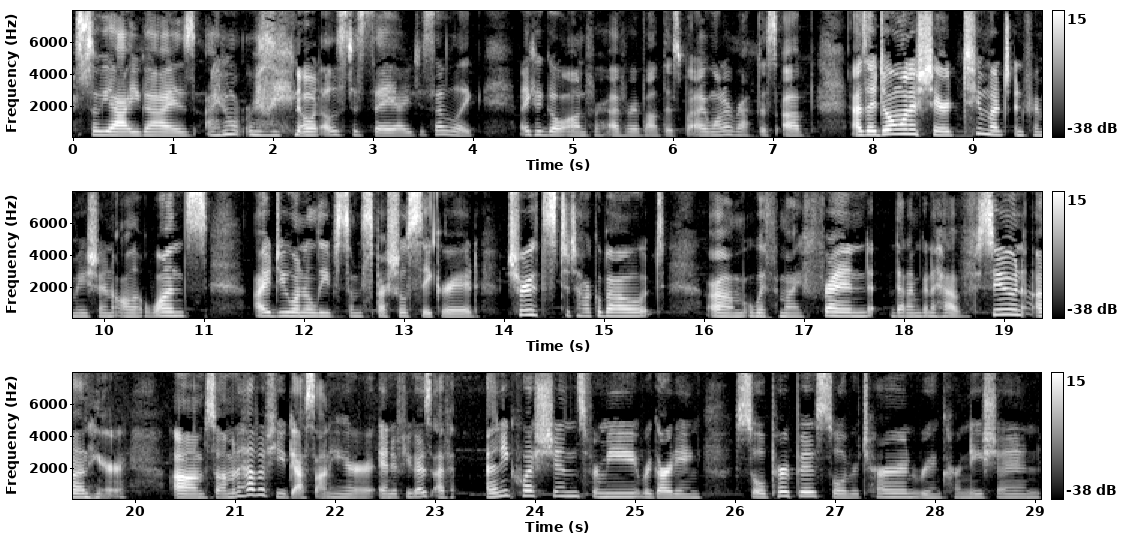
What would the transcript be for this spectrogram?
so yeah, you guys, I don't really know what else to say. I just have like I could go on forever about this, but I want to wrap this up as I don't want to share too much information all at once. I do want to leave some special sacred truths to talk about um, with my friend that I'm going to have soon on here. Um, so I'm going to have a few guests on here. And if you guys have any questions for me regarding soul purpose, soul return, reincarnation,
